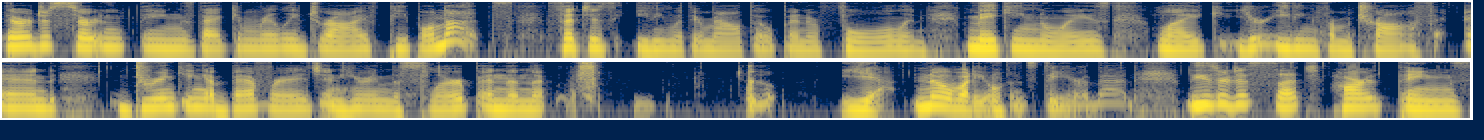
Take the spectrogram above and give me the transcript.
There are just certain things that can really drive people nuts, such as eating with your mouth open or full and making noise like you're eating from a trough. And drinking a beverage and hearing the slurp and then the yeah, nobody wants to hear that. These are just such hard things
